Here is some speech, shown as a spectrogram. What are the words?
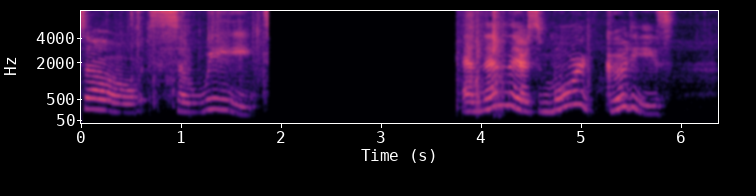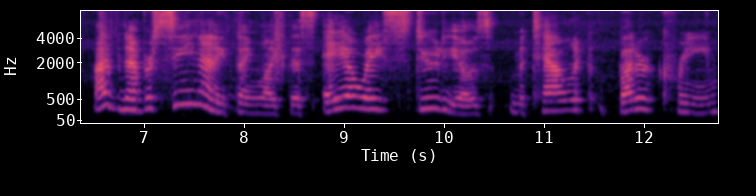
So sweet. And then there's more goodies. I've never seen anything like this. AOA Studios Metallic Buttercream.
